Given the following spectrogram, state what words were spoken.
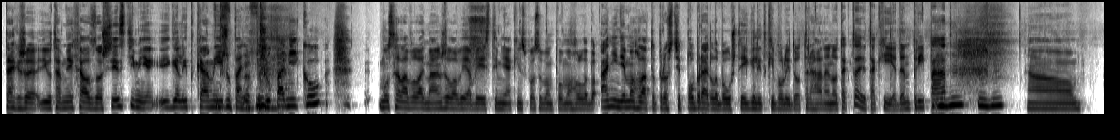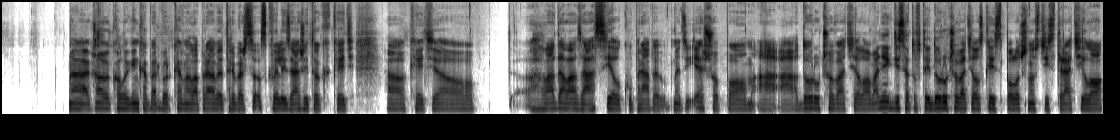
Takže ju tam nechal so šiestimi igelitkami v, v županíku musela volať manželovi, aby jej s tým nejakým spôsobom pomohol, lebo ani nemohla to proste pobrať, lebo už tie igelitky boli dotrhané. No tak to je taký jeden prípad. Mm-hmm. Uh, a kolegynka Barborka mala práve treba skvelý zážitok, keď, keď hľadala zásielku práve medzi e-shopom a, a doručovateľom a niekde sa to v tej doručovateľskej spoločnosti stratilo.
